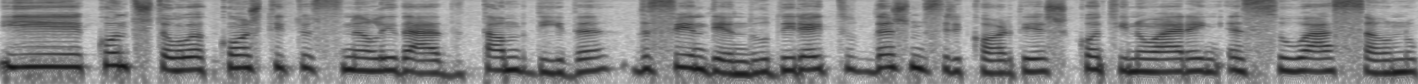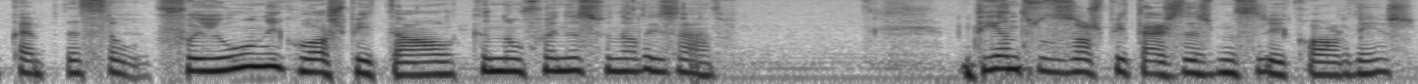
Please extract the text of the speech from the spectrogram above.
e contestou a constitucionalidade de tal medida, defendendo o direito das misericórdias continuarem a sua ação no campo da saúde. Foi o único hospital que não foi nacionalizado. Dentro dos hospitais das misericórdias, uh,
